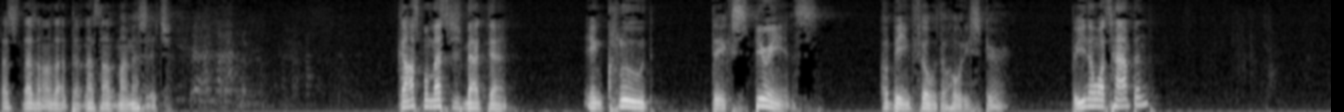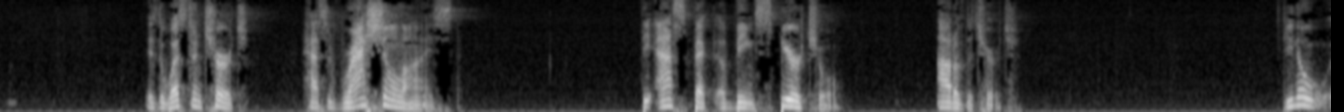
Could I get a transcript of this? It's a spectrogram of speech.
that's, that's, not, that, that's not my message. Gospel message back then include the experience of being filled with the Holy Spirit. But you know what's happened? Is the Western church has rationalized the aspect of being spiritual out of the church. Do you know,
